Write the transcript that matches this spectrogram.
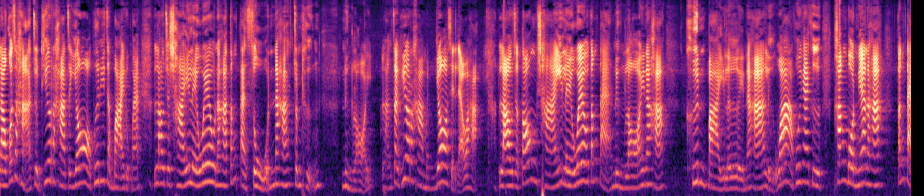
เราก็จะหาจุดที่ราคาจะย่อเพื่อที่จะ buy ถูกไหมเราจะใช้เลเวลนะคะ ตั้งแต่ศูนย์นะคะจนถึง 100 หลังจากที่ราคามันย่อเสร็จแล้วอะค่ะ เราจะต้องใช้เลเวลตั้งแต่ 100 นะคะ ขึ้นไปเลยนะคะ หรือว่าพูดง่ายคือข้างบนเนี้ยนะคะ ตั้งแต่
